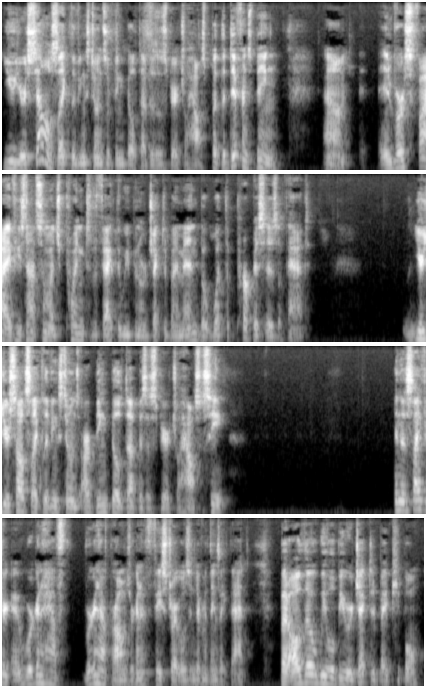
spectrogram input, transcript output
You yourselves, like living stones, are being built up as a spiritual house. But the difference being, um, in verse 5, he's not so much pointing to the fact that we've been rejected by men, but what the purpose is of that. You yourselves, like living stones, are being built up as a spiritual house. See, in this life, we're going to have we're going to have problems. We're going to face struggles and different things like that. But although we will be rejected by people,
